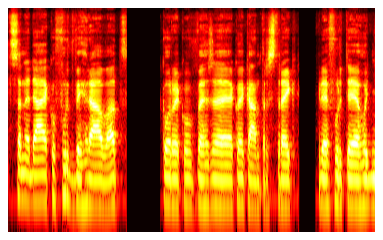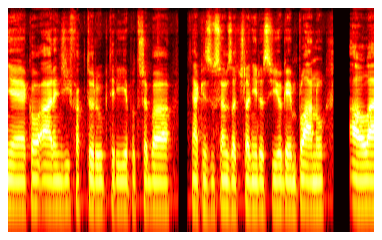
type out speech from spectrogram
se nedá jako furt vyhrávat, skoro jako ve hře, jako je Counter-Strike, kde furt je hodně jako RNG faktorů, který je potřeba nějakým způsobem začlenit do svého gameplánu, ale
